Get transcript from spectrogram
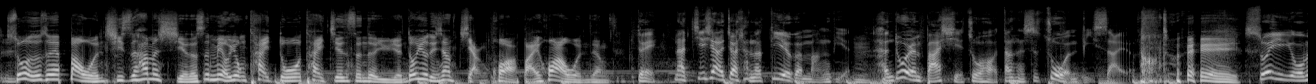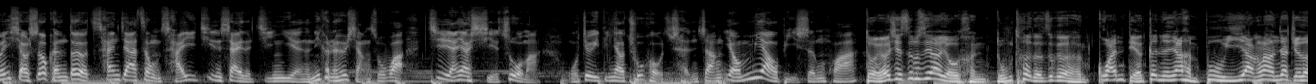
嗯、所有的这些爆文，其实他们写的是没有用太多太艰深的语言，都有点像讲话白话文这样子。对，那接下来就要谈到第二个盲点，嗯、很多人把写作哈当成是作文比赛了。对，所以我们小时候可能都有参加这种才艺竞赛的经验，你可能会想说，哇，既然要写作嘛，我就一定要出口成章，要妙笔生花。对，而且是不是要有很独特的这个很观点，跟人家很不一样，让人家觉得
